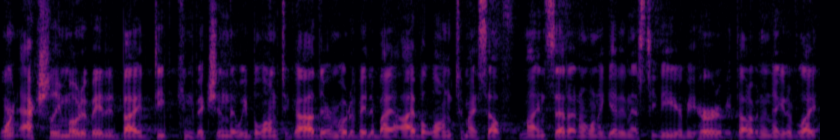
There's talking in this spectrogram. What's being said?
weren't actually motivated by deep conviction that we belong to God. They're motivated by a I belong to myself mindset. I don't want to get an STD or be hurt or be thought of in a negative light.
